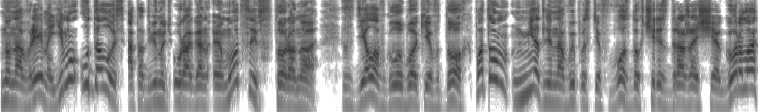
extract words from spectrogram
но на время ему удалось отодвинуть ураган ураган эмоций в сторону. Сделав глубокий вдох, потом, медленно выпустив воздух через дрожащее горло,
